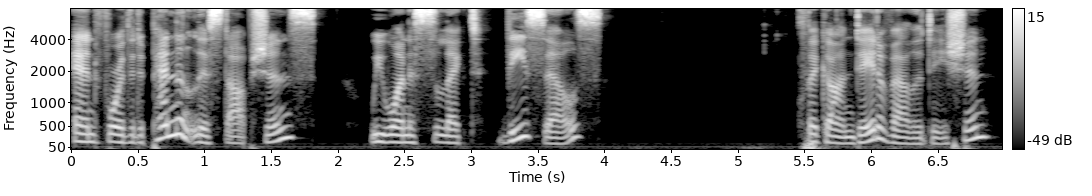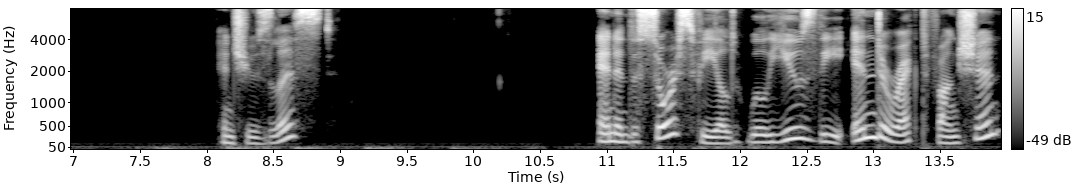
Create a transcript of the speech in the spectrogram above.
And for the dependent list options, we want to select these cells, click on Data Validation, and choose List. And in the source field, we'll use the indirect function,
